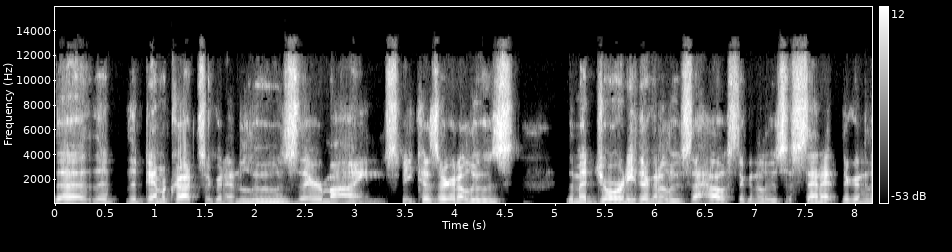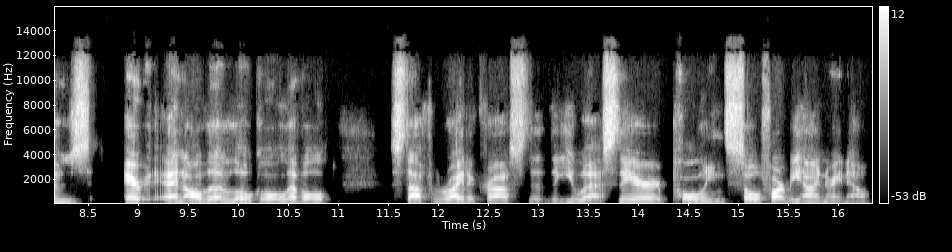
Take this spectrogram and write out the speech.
the the the Democrats are going to lose their minds because they're going to lose the majority. They're going to lose the House. They're going to lose the Senate. They're going to lose and all the local level stuff right across the, the US. They are pulling so far behind right now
